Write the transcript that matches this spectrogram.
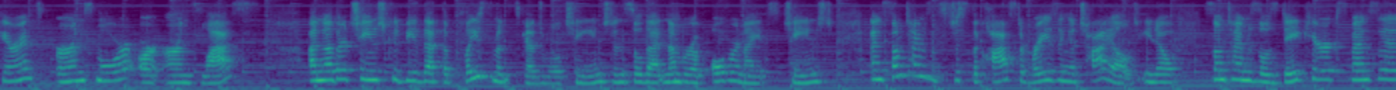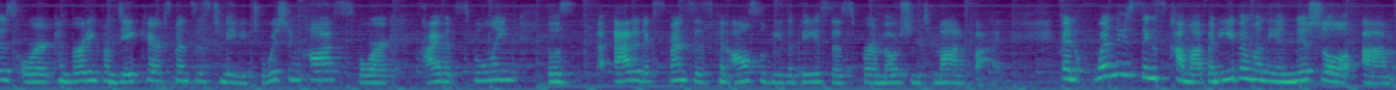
parent earns more or earns less. Another change could be that the placement schedule changed and so that number of overnights changed. And sometimes it's just the cost of raising a child. You know, sometimes those daycare expenses or converting from daycare expenses to maybe tuition costs for private schooling those added expenses can also be the basis for a motion to modify. And when these things come up, and even when the initial um,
